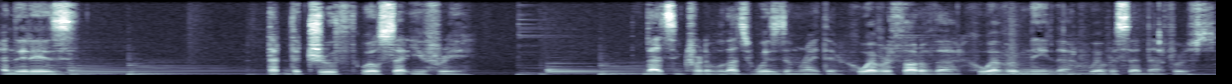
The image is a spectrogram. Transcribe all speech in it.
And it is that the truth will set you free. That's incredible. That's wisdom right there. Whoever thought of that, whoever made that, whoever said that first,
